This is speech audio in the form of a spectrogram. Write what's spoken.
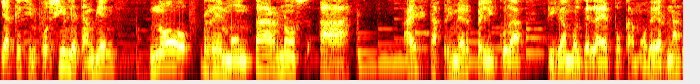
Ya que es imposible también no remontarnos a, a esta primer película, digamos, de la época moderna,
